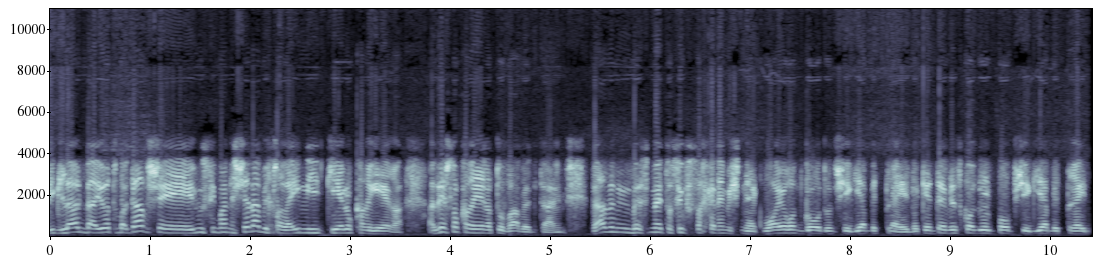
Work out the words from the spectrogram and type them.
בגלל בעיות בגב שהעלו סימן שאלה בכלל, האם תהיה לו קריירה. אז יש לו קריירה טובה בינתיים. ואז הם באמת הוסיפו שחקני משנה, כמו איירון גורדון שהגיע בטרייד, וקנטביוס קולדוול פופ שהגיע בטרייד,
